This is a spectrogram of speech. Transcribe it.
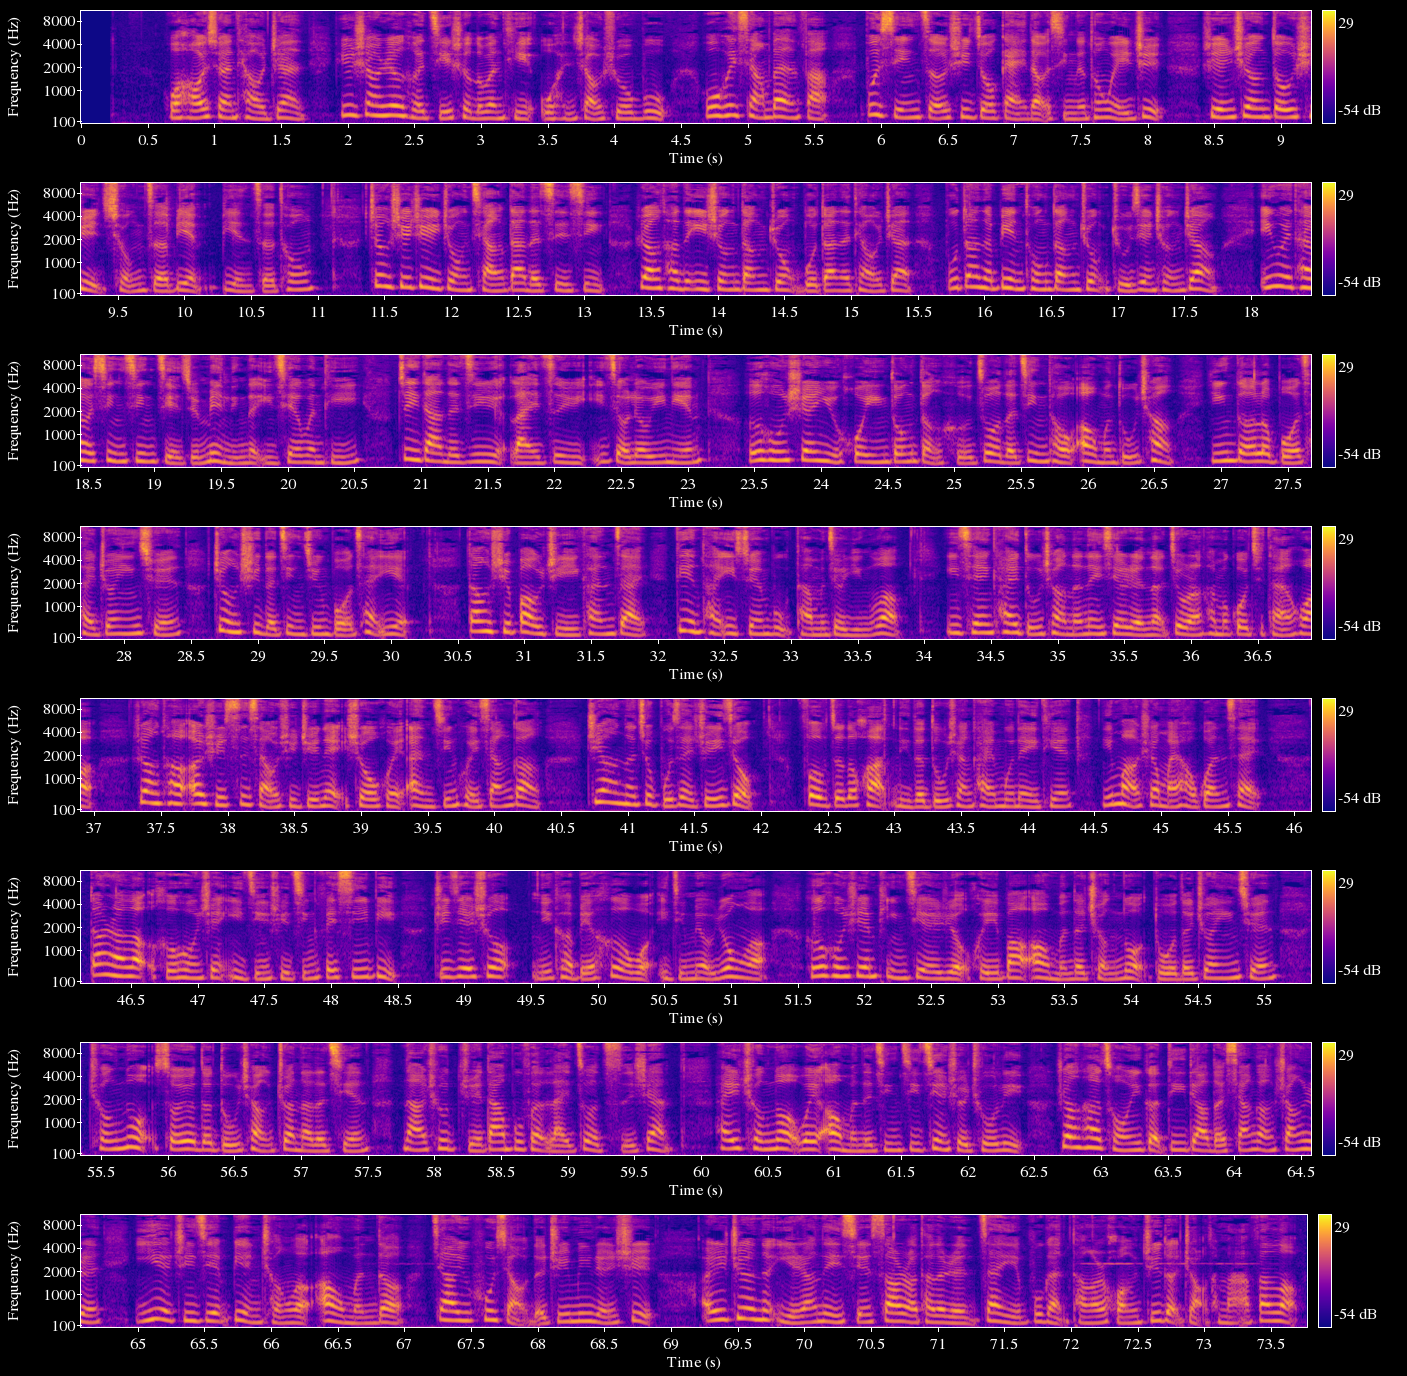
我好喜欢挑战，遇上任何棘手的问题，我很少说不，我会想办法。不行，则是就改到行得通为止。人生都是穷则变，变则通。”正是这种强大的自信，让他的一生当中不断的挑战，不断的变通当中逐渐成长。因为他有信心解决面临的一切问题。最大的机遇来自于一九六一年，何鸿燊与霍英东等合作的镜头澳门赌场赢得了博彩专营权，正式的进军博彩业。当时报纸一刊载，电台一宣布，他们就赢了。以前开赌场的那些人呢，就让他们过去谈话，让他二十四小时之内收回案金回香港，这样呢就不再追究。否则的话，你的赌场开幕那一天，你马上买好棺材。当然了，何鸿燊已经是今非昔比，直接说：“你可别喝我，已经没有用了。”何鸿燊凭借着回报澳门的承诺夺得专营权，承诺所有的赌场赚到的钱拿出绝大部分来做慈善，还承诺为澳门的经济建设出力，让他从一个低调的香港商人一夜之间变成了澳门的家喻户晓的知名人士。而这呢，也让那些骚扰他的人再也不敢堂而皇之的找他麻烦了。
